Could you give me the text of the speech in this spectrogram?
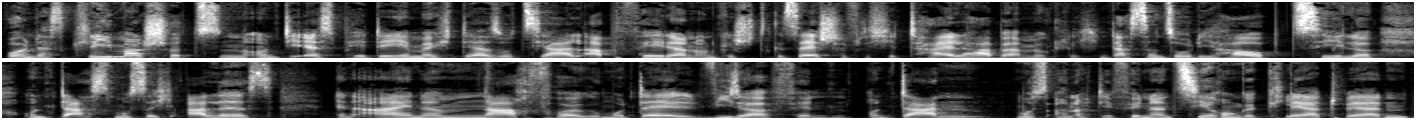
wollen das Klima schützen und die SPD möchte ja sozial abfedern und gesellschaftliche Teilhabe ermöglichen. Das sind so die Hauptziele und das muss sich alles in einem Nachfolgemodell wiederfinden. Und dann muss auch noch die Finanzierung geklärt werden,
